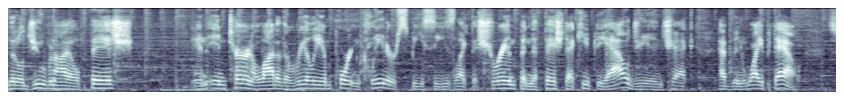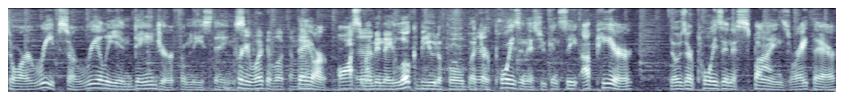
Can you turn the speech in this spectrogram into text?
little juvenile fish. And in turn, a lot of the really important cleaner species like the shrimp and the fish that keep the algae in check have been wiped out. So our reefs are really in danger from these things. Pretty wicked looking. They though. are awesome. I mean, they look beautiful, but Yeah. they're poisonous. You can see up here, those are poisonous spines right there.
